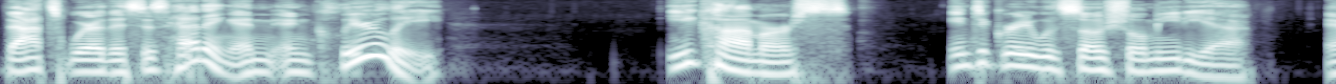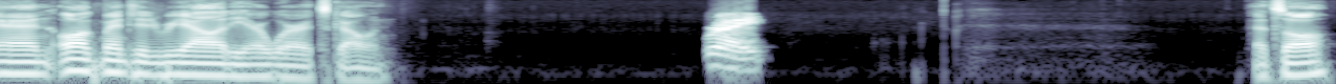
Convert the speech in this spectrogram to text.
that's where this is heading and and clearly e-commerce integrated with social media and augmented reality are where it's going. Right. That's all.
